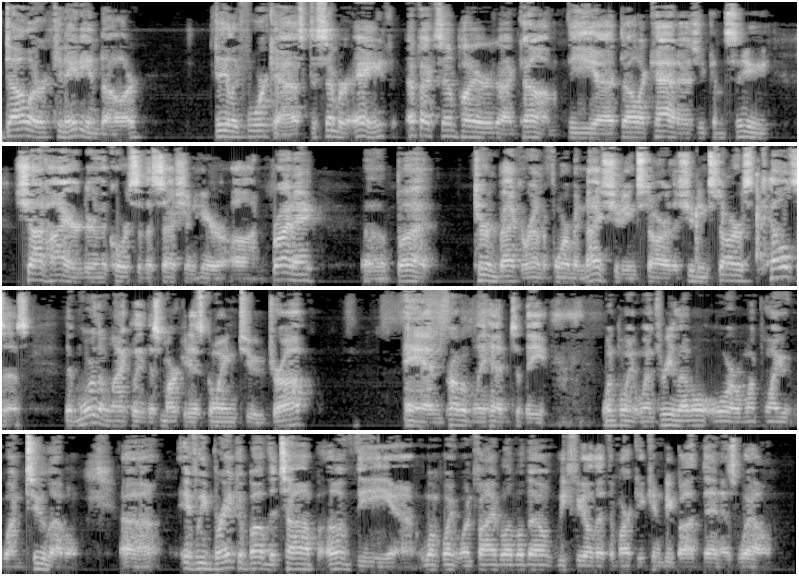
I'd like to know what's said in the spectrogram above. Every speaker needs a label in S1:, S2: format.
S1: dollar Canadian dollar daily forecast, December 8th, FXEmpire.com. The uh, dollar CAD, as you can see, shot higher during the course of the session here on Friday, uh, but turned back around to form a nice shooting star. The shooting stars tells us that more than likely this market is going to drop and probably head to the 1.13 level or 1.12 level. Uh, if we break above the top of the uh, 1.15 level, though, we feel that the market can be bought then as well.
